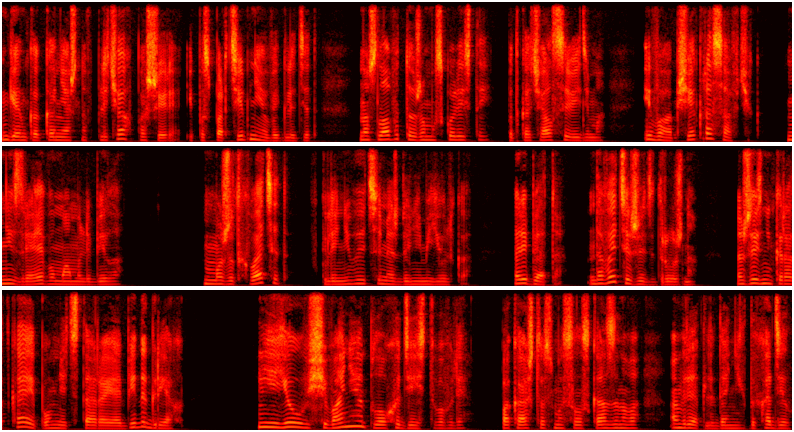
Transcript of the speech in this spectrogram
Генка, конечно, в плечах пошире и поспортивнее выглядит, но Слава тоже мускулистый, подкачался, видимо. И вообще красавчик. Не зря его мама любила. «Может, хватит?» — вклинивается между ними Юлька. «Ребята, давайте жить дружно. Жизнь коротка, и помнить старые обиды — грех». Ее увещевания плохо действовали. Пока что смысл сказанного вряд ли до них доходил.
